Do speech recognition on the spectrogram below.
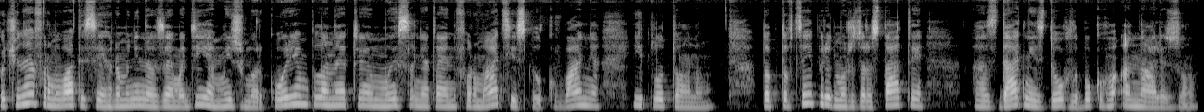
Починає формуватися і гармонійна взаємодія між Меркурієм, планетою мислення та інформації, спілкування і Плутоном. Тобто в цей період може зростати е, здатність до глибокого аналізу,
